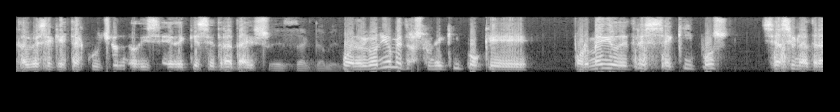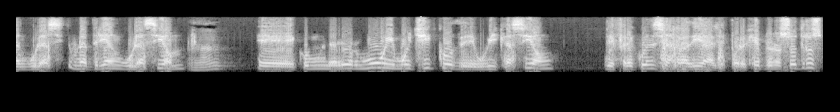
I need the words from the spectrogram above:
tal vez el que está escuchando dice de qué se trata eso. Exactamente. Bueno, el goniómetro es un equipo que, por medio de tres equipos, se hace una triangulación, una triangulación eh, con un error muy, muy chico de ubicación de frecuencias radiales. Por ejemplo, nosotros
